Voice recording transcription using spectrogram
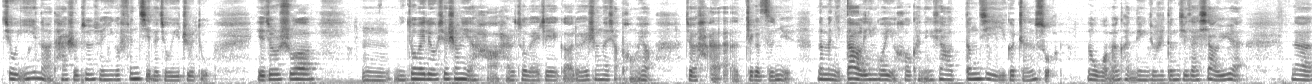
就医呢，它是遵循一个分级的就医制度，也就是说，嗯，你作为留学生也好，还是作为这个留学生的小朋友，就还这个子女，那么你到了英国以后，肯定是要登记一个诊所。那我们肯定就是登记在校医院。那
